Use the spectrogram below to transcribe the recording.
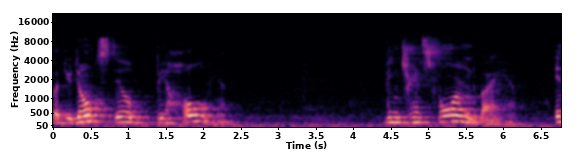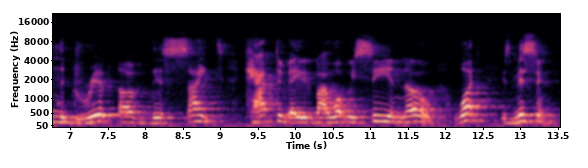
but you don't still behold Him, being transformed by Him, in the grip of this sight, captivated by what we see and know. What is missing?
